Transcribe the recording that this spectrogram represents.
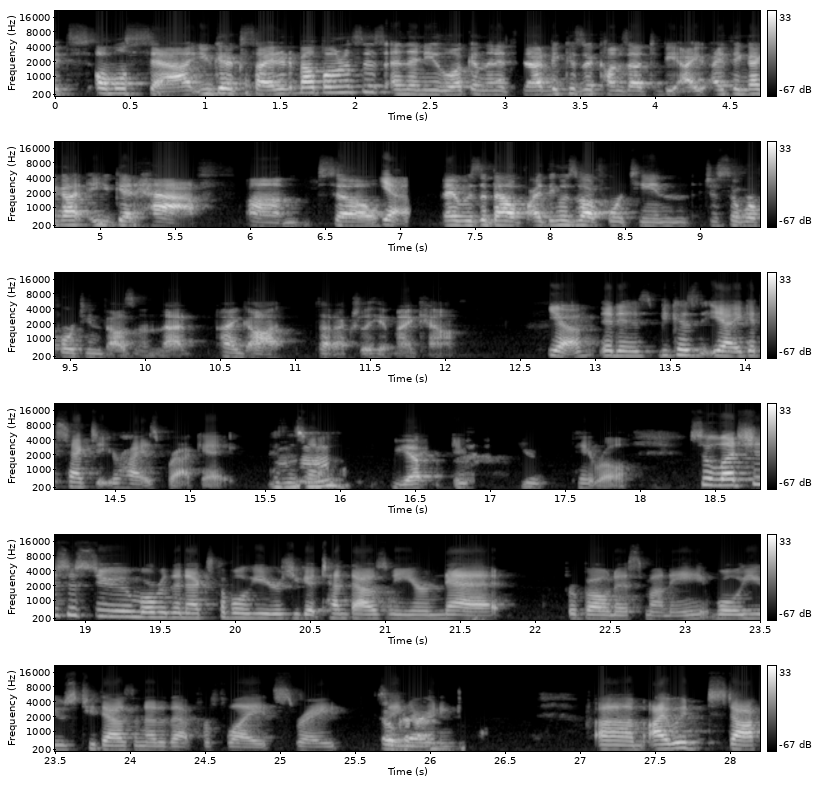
it's almost sad. You get excited about bonuses, and then you look, and then it's sad because it comes out to be. I, I think I got you get half. Um, so Yeah. it was about I think it was about fourteen, just over fourteen thousand that I got that actually hit my account. Yeah, it is because yeah, it gets taxed at your highest bracket. Mhm. Yep. your payroll. So let's just assume over the next couple of years you get ten thousand a year net for bonus money. We'll use two thousand out of that for flights, right? Saying you're Okay. getting- Um, I would stock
